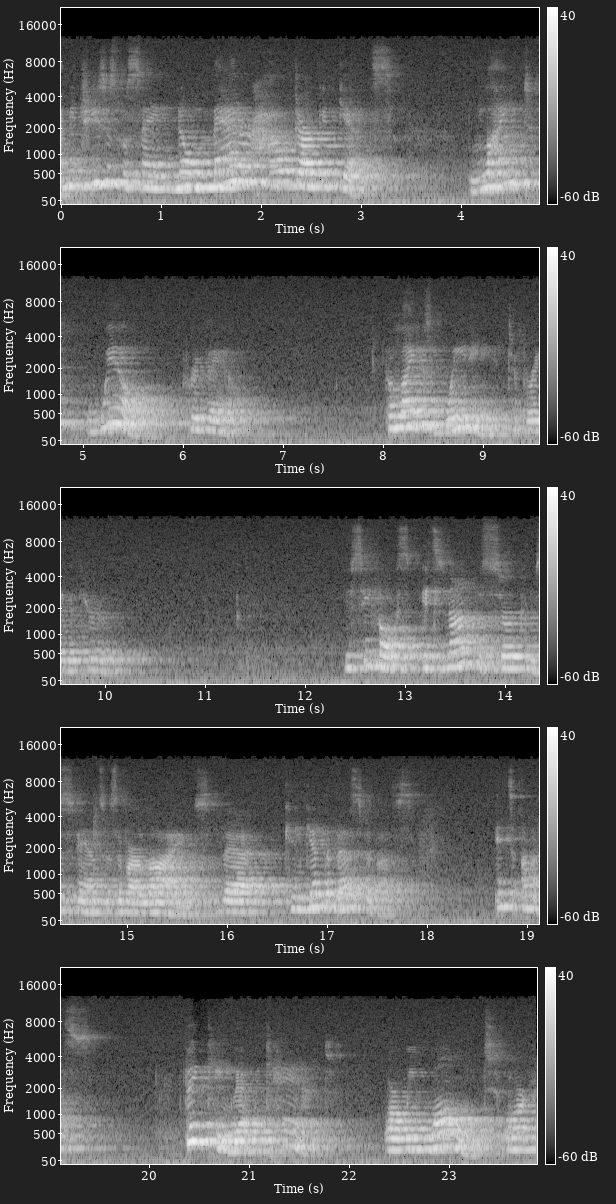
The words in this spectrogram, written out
I mean, Jesus was saying, no matter how dark it gets, light will prevail. The light is waiting to break through. You see, folks, it's not the circumstances of our lives that can get the best of us. It's us. Thinking that we can't, or we won't, or,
